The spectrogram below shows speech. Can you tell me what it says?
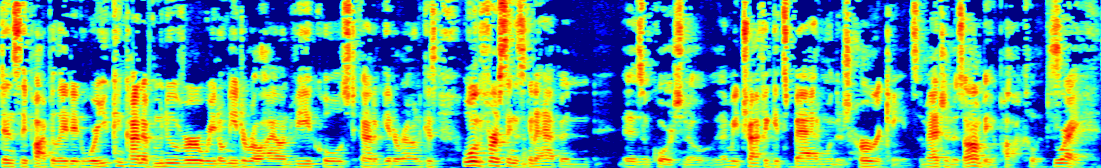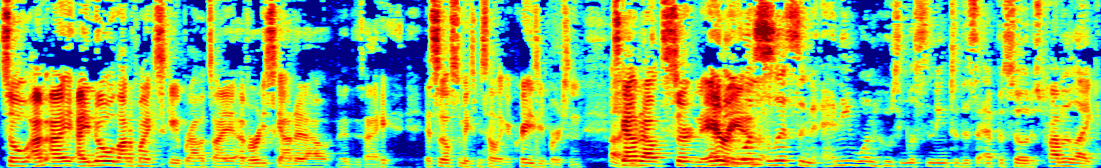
densely populated where you can kind of maneuver where you don't need to rely on vehicles to kind of get around because one of the first things that's going to happen is of course you know I mean traffic gets bad when there's hurricanes imagine a zombie apocalypse Right. so I'm, I I know a lot of my escape routes I, I've already scouted out I, it also makes me sound like a crazy person scouted out certain Anyone, areas listen, anyone who's listening to this episode is probably like,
